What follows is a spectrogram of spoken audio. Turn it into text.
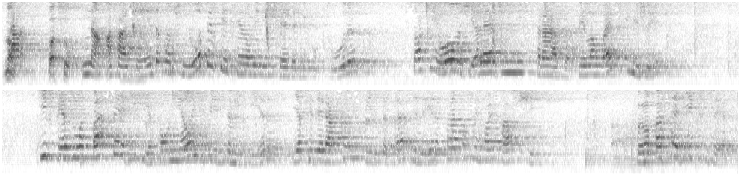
Não, ah, passou. Não, a fazenda continua pertencendo ao Ministério da Agricultura, só que hoje ela é administrada pela UFMG, que fez uma parceria com a União Espírita Mineira e a Federação Espírita Brasileira para conservar o Espaço Chico. Foi uma parceria que fizeram.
